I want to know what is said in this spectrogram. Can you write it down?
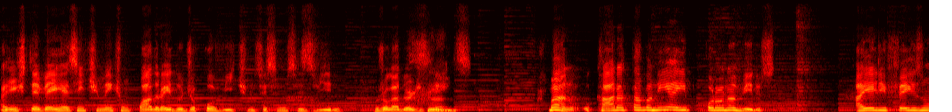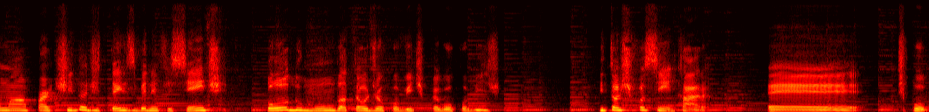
a gente teve aí recentemente um quadro aí do Djokovic, não sei se vocês viram, o jogador de tênis. Mano, o cara tava nem aí pro coronavírus. Aí ele fez uma partida de tênis beneficente, todo mundo, até o Djokovic, pegou Covid. Então, tipo assim, cara, é. Tipo,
